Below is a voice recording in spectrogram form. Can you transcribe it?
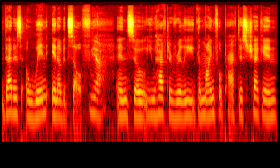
that is a win in of itself. Yeah. And so you have to really, the mindful practice check in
